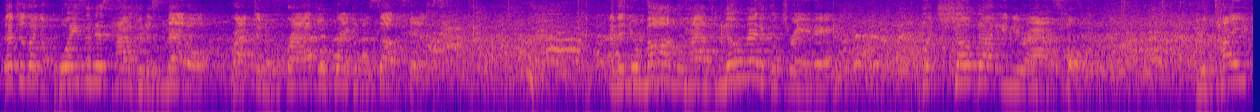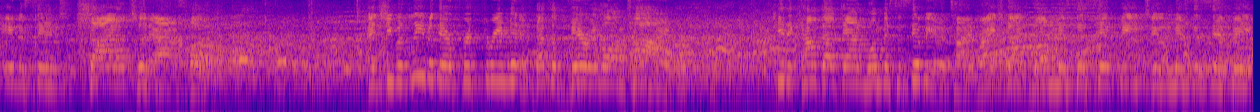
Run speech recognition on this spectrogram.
That's just like a poisonous, hazardous metal wrapped in a fragile, breakable substance. And then your mom, who has no medical training, would shove that in your asshole. Your tight, innocent, childhood asshole. And she would leave it there for three minutes. That's a very long time. She had to count that down one Mississippi at a time, right? She'd be like, one Mississippi, two Mississippi.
